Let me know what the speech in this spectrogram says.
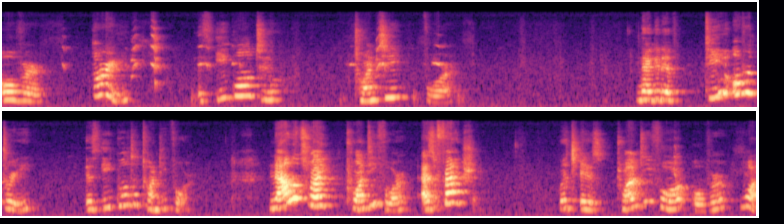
over 3 is equal to 24. Negative t over 3 is equal to 24. Now let's write 24 as a fraction, which is 24 over 1.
